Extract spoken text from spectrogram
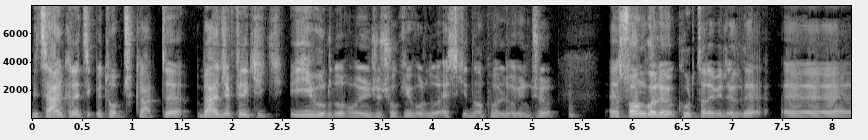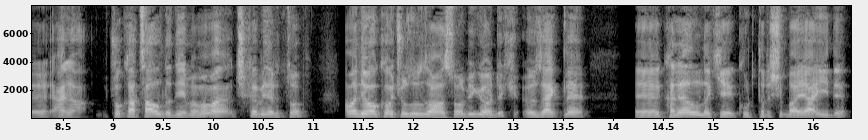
Bir tane kritik bir top çıkarttı. Bence frikik iyi vurdu. Oyuncu çok iyi vurdu. Eski Napoli oyuncu. E, son golü kurtarabildi. E, yani çok hatalı da diyemem ama çıkabilirdi top. Ama Livakovic uzun zaman sonra bir gördük. Özellikle e, kale alanındaki kurtarışı bayağı iyiydi.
